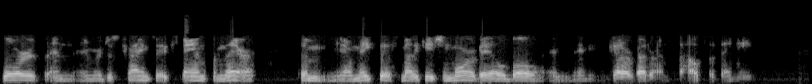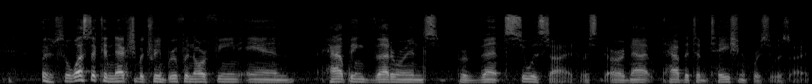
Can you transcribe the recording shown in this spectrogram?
floors, and, and we're just trying to expand from there to you know make this medication more available and, and get our veterans the help that they need. So, what's the connection between buprenorphine and helping veterans prevent suicide or, or not have the temptation for suicide?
